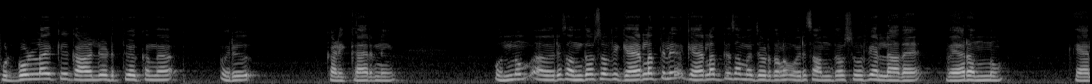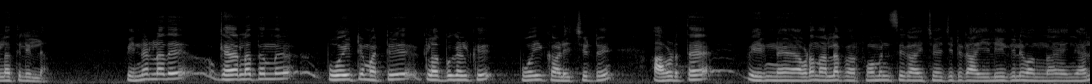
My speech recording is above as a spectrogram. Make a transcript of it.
ഫുട്ബോളിലേക്ക് കാലെടുത്ത് വെക്കുന്ന ഒരു കളിക്കാരന് ഒന്നും ഒരു സന്തോഷ് ട്രോഫി കേരളത്തിൽ കേരളത്തെ സംബന്ധിച്ചിടത്തോളം ഒരു സന്തോഷ് ട്രോഫി അല്ലാതെ വേറെ ഒന്നും കേരളത്തിലില്ല. പിന്നുള്ളത് കേരളത്തിൽ നിന്ന് പോയിട്ട് മറ്റ് ക്ലബ്ബുകൾക്ക് പോയി കളിച്ചിട്ട് അവിടുത്തെ പിന്നെ അവിടെ നല്ല പെർഫോമൻസ് കാഴ്ചവെച്ചിട്ട് ഒരു ഐ ലീഗിൽ വന്നു കഴിഞ്ഞാൽ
